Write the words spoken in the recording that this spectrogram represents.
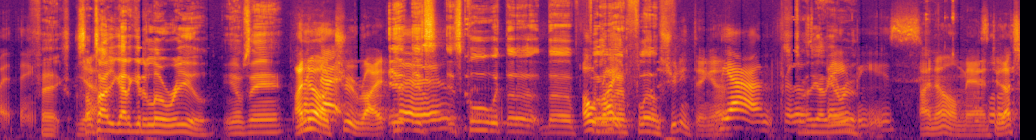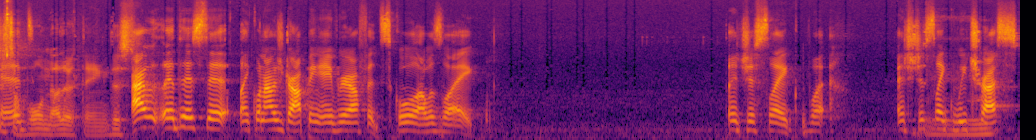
I think. Facts. Yeah. Sometimes you got to get a little real. You know what I'm saying? I like know, that- true, right? It, The- it's, it's cool with the the oh, right, and fluff. the shooting thing. Yeah. Yeah, for That's those you gotta get real. babies. I know, man, dude. little That's just a whole nother thing. This. I was at this uh, like when I was dropping Avery off at school, I was like, it's just like what, it's just like Mm-hmm. we trust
